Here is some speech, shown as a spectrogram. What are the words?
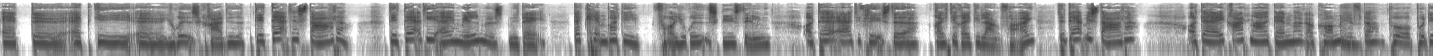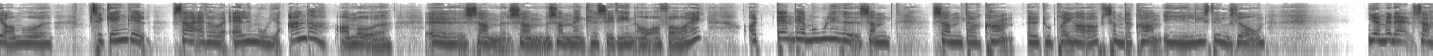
at, øh, at give øh, juridisk rettighed. Det er der, det starter. Det er der, de er i Mellemøsten i dag. Der kæmper de for juridisk ligestilling. Og der er de fleste steder rigtig, rigtig langt fra. Ikke? Det er der, vi starter. Og der er ikke ret meget i Danmark at komme mm. efter på, på det område. Til gengæld, så er der jo alle mulige andre områder, øh, som, som, som man kan sætte ind over for. Ikke? Og den der mulighed, som, som der kom, øh, du bringer op, som der kom i ligestillingsloven, Jamen altså,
